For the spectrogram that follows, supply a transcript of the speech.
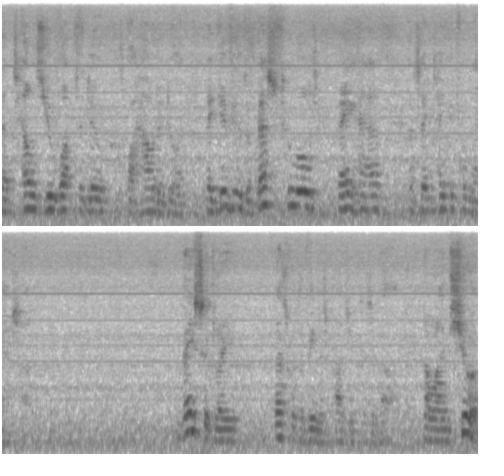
that tells you what to do or how to do it. They give you the best tools they have and say, take it from there, son basically, that's what the Venus Project is about. Now, I'm sure,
